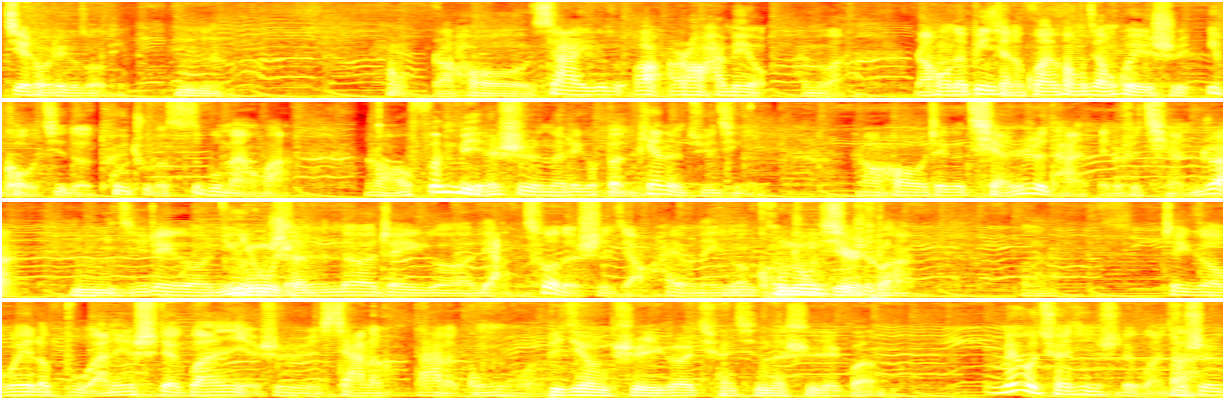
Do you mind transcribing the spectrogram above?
接受这个作品。嗯，好，然后下一个作啊，然后还没有，还没完。然后呢，并且呢，官方将会是一口气的推出了四部漫画，然后分别是呢这个本片的剧情，然后这个前日谈，也就是前传，嗯。以及这个女武神神的这个两侧的视角，还有那个嗯空中骑士团。这个为了补完那个世界观，也是下了很大的功夫了。毕竟是一个全新的世界观嘛，没有全新世界观，就是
